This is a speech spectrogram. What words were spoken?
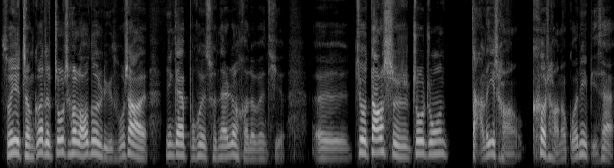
所以整个的舟车劳顿旅途上应该不会存在任何的问题，呃，就当是周中打了一场客场的国内比赛，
